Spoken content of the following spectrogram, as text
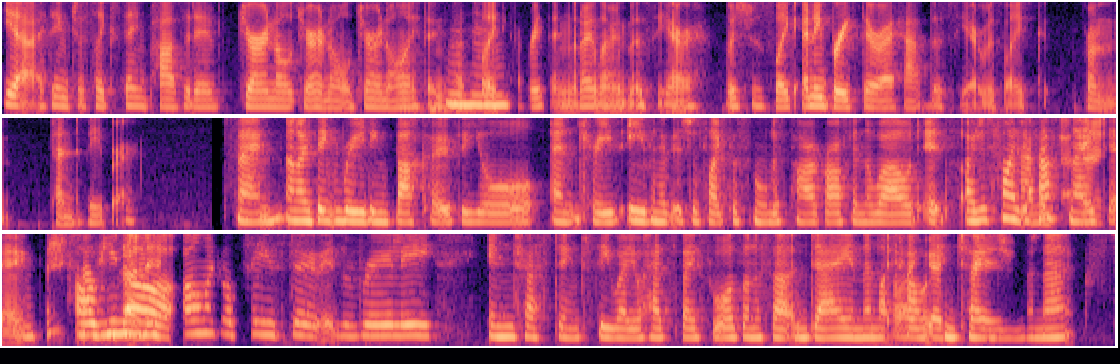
yeah, I think just like staying positive, journal, journal, journal. I think that's like mm-hmm. everything that I learned this year was just like any breakthrough I had this year was like from pen to paper. Same. And I think reading back over your entries, even if it's just like the smallest paragraph in the world, it's I just find it it. fascinating. Oh, have you Haven't done not? Oh my god, please do. It's really interesting to see where your headspace was on a certain day and then like Oh, how it can change the next.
